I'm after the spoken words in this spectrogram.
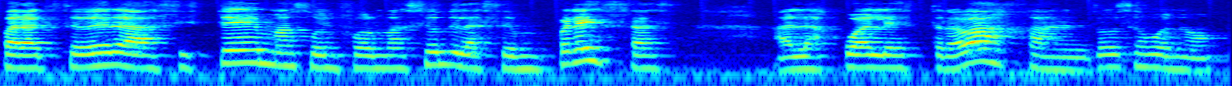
para acceder a sistemas o información de las empresas a las cuales trabajan. Entonces, bueno,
